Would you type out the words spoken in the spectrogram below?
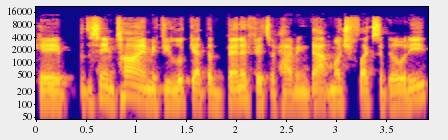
Okay. But at the same time, if you look at the benefits of having that much flexibility,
